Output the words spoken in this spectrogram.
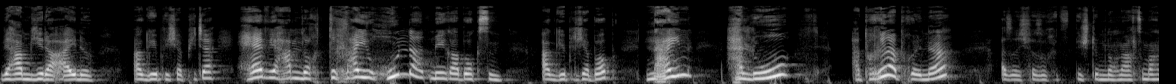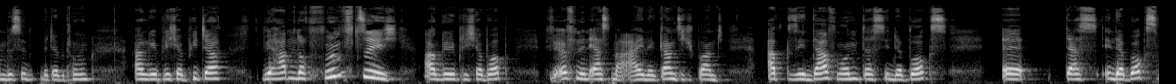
Wir haben jeder eine. Angeblicher Peter. Hä, wir haben noch 300 Megaboxen. Angeblicher Bob. Nein? Hallo? April, April, ne? Also ich versuche jetzt die Stimmen noch nachzumachen, ein bisschen mit der Betonung. Angeblicher Peter. Wir haben noch 50. Angeblicher Bob. Wir öffnen erstmal eine, ganz entspannt. Abgesehen davon, dass in der Box äh, dass in der Box,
